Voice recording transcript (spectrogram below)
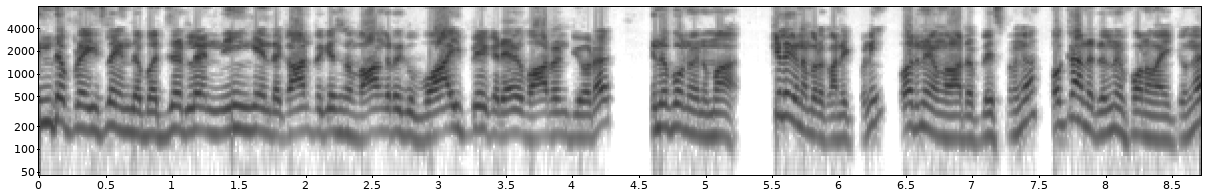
இந்த பிரைஸ்ல இந்த பட்ஜெட்ல நீங்க இந்த கான்ஃபிகேஷன் வாங்குறதுக்கு வாய்ப்பே கிடையாது. வாரண்டியோட இந்த ஃபோன் வேணுமா? கீழே நம்பரை கான்டெக்ட் பண்ணி உடனே உங்க ஆர்டர் பிளேஸ் பண்ணுங்க. உட்காந்துட்டு இருந்து போனை வாங்கிக்கோங்க.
